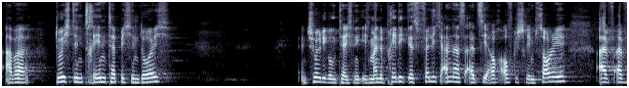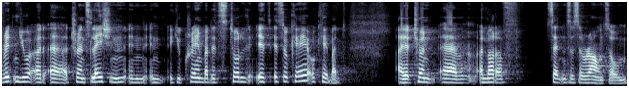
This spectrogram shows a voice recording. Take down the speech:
aber durch den Tränenteppich hindurch. Entschuldigung, Technik. Ich meine Predigt ist völlig anders als hier auch aufgeschrieben. Sorry, I've, I've written you a, a translation in, in Ukraine, but it's totally, it's, it's okay, okay, but I turned uh, a lot of sentences around, so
